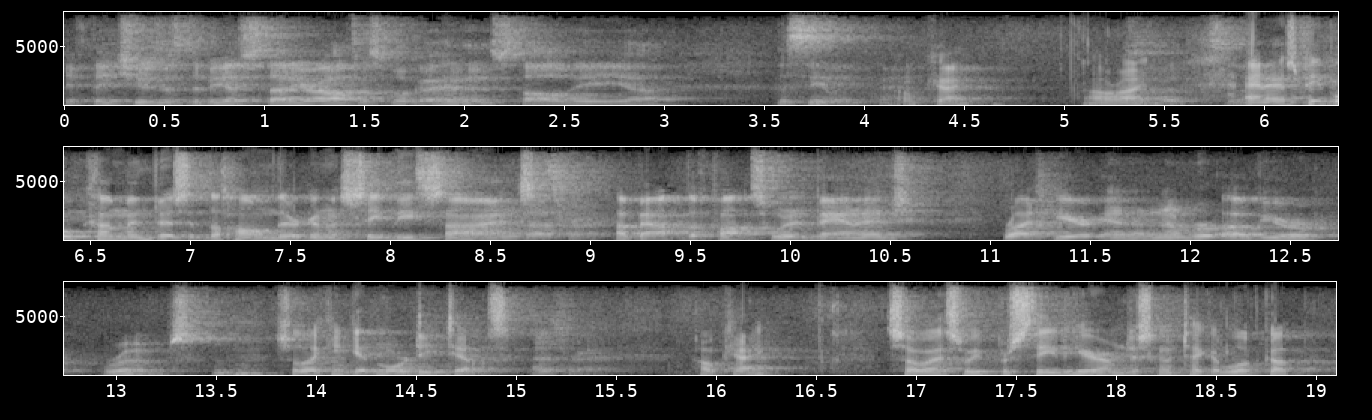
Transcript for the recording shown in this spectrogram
If they choose this to be a study or office, we'll go ahead and install the uh, the ceiling fan. Okay. All right. And as people come and visit the home, they're going to see these signs right. about the Foxwood Advantage right here in a number of your rooms, Mm-hmm. so they can get more details. That's right. Okay. So as we proceed here, I'm just going to take a look up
